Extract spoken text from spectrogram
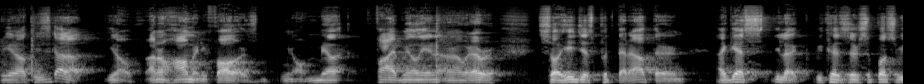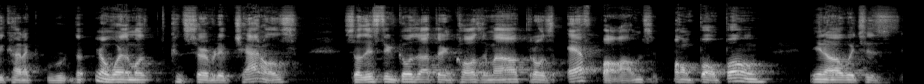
you know, because he's got a, you know, I don't know how many followers, you know, mil- five million, I don't know, whatever. So he just put that out there, and I guess like because they're supposed to be kind of, you know, one of the most conservative channels. So this dude goes out there and calls them out, throws f bombs, boom, boom, boom. You know, which is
